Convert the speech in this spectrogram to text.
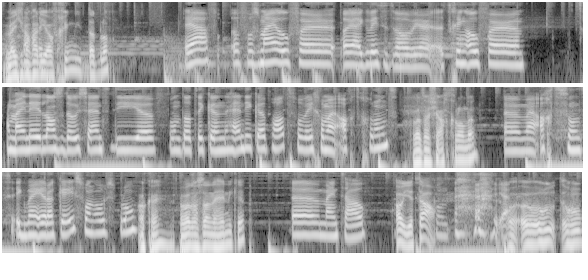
Weet je nog waar die over ging, dat blog? Ja, volgens mij over... Oh ja, ik weet het wel weer. Het ging over mijn Nederlandse docent... die uh, vond dat ik een handicap had vanwege mijn achtergrond. Wat was je achtergrond dan? Uh, mijn achtergrond... Ik ben Irakees van oorsprong. Oké. Okay. Wat was dan de handicap? Uh, mijn taal. Oh, je taal? ja. Hoe, hoe,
